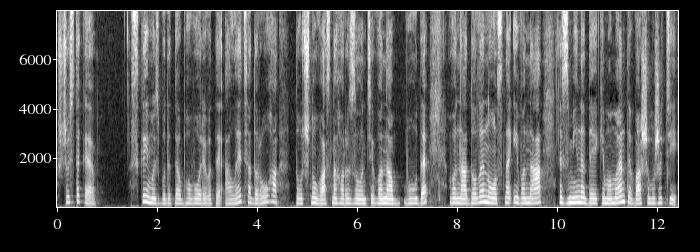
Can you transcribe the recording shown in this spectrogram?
щось таке. З кимось будете обговорювати, але ця дорога точно у вас на горизонті. Вона буде, вона доленосна і вона змінить деякі моменти в вашому житті,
